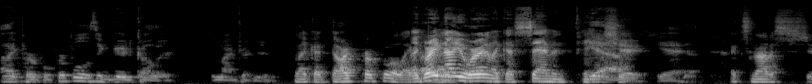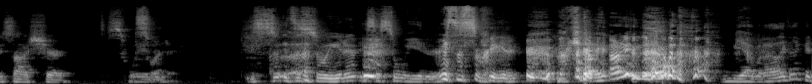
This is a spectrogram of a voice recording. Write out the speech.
I like purple. Purple is a good color, in my opinion. Like a dark purple. Like, Like a right now, you're purple. wearing like a salmon pink Yeah. shirt. Yeah. It's not a. s- It's not a shirt. It's a Sweater. It's, it's a sweater. It's a sweater. It's a sweater. Okay. I don't even know. What, yeah, but I like like a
